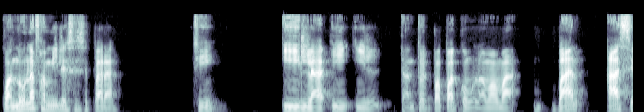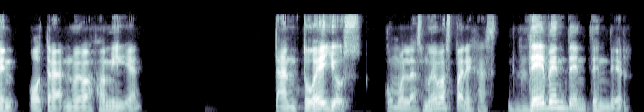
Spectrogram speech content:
cuando una familia se separa, ¿sí? Y, la, y, y tanto el papá como la mamá van, hacen otra nueva familia, tanto ellos como las nuevas parejas deben de entender,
